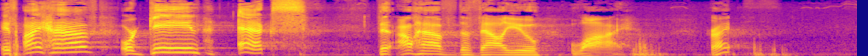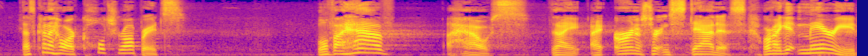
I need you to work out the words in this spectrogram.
if I have or gain X, then I'll have the value Y. Right? That's kind of how our culture operates. Well, if I have a house, then I, I earn a certain status, or if I get married,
